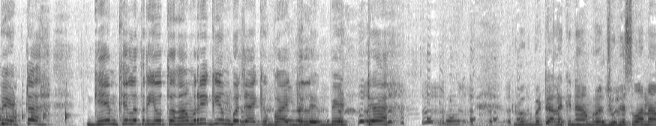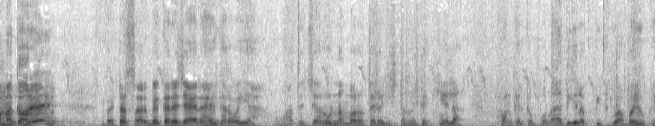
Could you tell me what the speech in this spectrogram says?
बेटा गेम खेलत रहियो तो हमरे गेम बजाए के भाग गेले बेटा। रुक बेटा लेकिन हमरो जुगेशवा नाम है करे। बेटा सर्वे करे जाए रहे घरवैया। वहाँ तो ज़रूर नंबर होते रजिस्टर में देखिए ला फ़ोन करके बुला दिए ला पिटुआ बहू के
